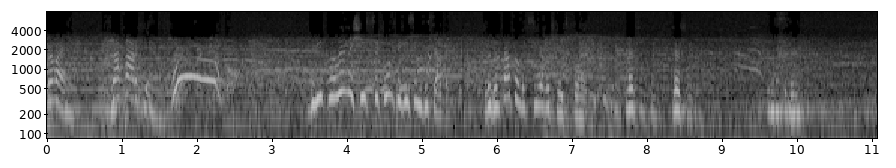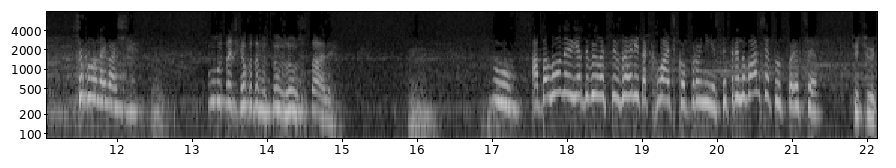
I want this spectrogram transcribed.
Давай. За Харків. Дві хвилини, 6 секунд і 8 десятих. Результат Олексія Вишницького. Лешенька, Лешенька. Іди сюди. Що було найважче? Уточка, потому что уже устали. Ну, а балони, я дивилася, ти взагалі так хвацько проніс. Ти тренувався тут перед цим? Чуть-чуть.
